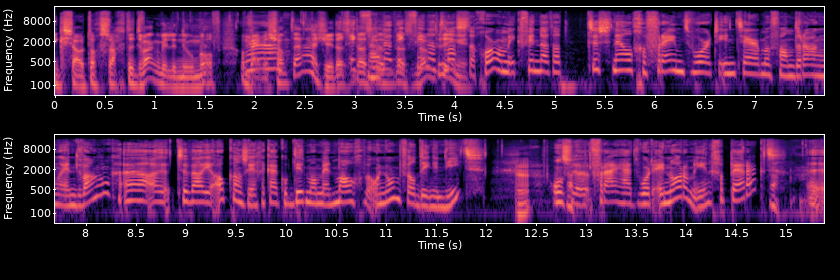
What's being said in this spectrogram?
ik zou toch zachte dwang willen noemen. Of, of bijna chantage. Dat, ik dat, vind dat, dat, ik vind dat lastig hoor. Omdat ik vind dat dat te snel geframed wordt in termen van drang en dwang. Uh, terwijl je ook kan zeggen: kijk, op dit moment mogen we enorm veel dingen niet. Ja. Onze vrijheid wordt enorm ingeperkt. Uh,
